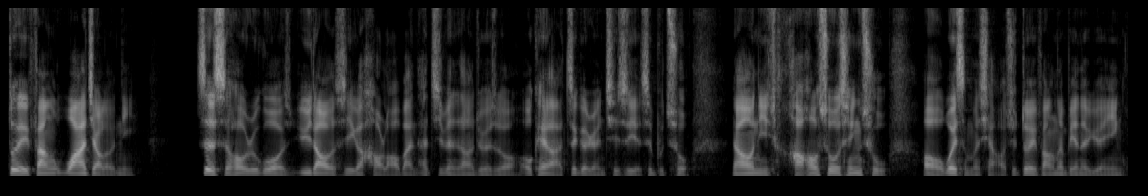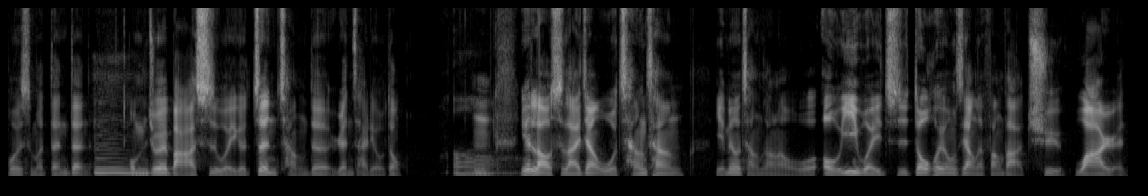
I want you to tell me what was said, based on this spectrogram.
对方挖角了你，嗯、这时候如果遇到的是一个好老板，他基本上就会说 OK 啦，这个人其实也是不错。然后你好好说清楚哦，为什么想要去对方那边的原因，或者什么等等，嗯，我们就会把它视为一个正常的人才流动。哦，嗯，因为老实来讲，我常常也没有常常了，我偶一为之，都会用这样的方法去挖人。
